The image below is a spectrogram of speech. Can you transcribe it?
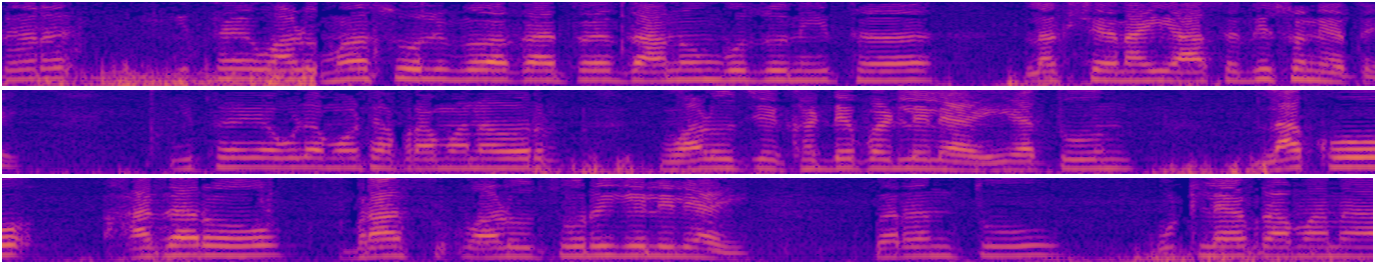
तर इथं वाळू महसूल विभागाचं जाणून बुजून इथं लक्ष नाही असं दिसून येते. इथं एवढ्या मोठ्या प्रमाणावर वाळूचे खड्डे पडलेले आहे. यातून लाखो हजारो ब्रास वाळू चोरी गेलेली आहे. परंतु कुठल्या प्रमाणा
